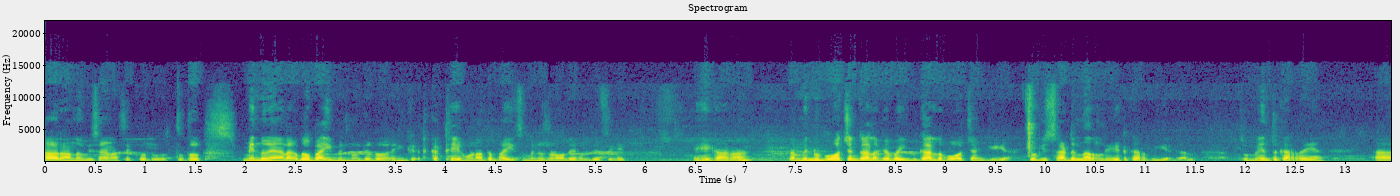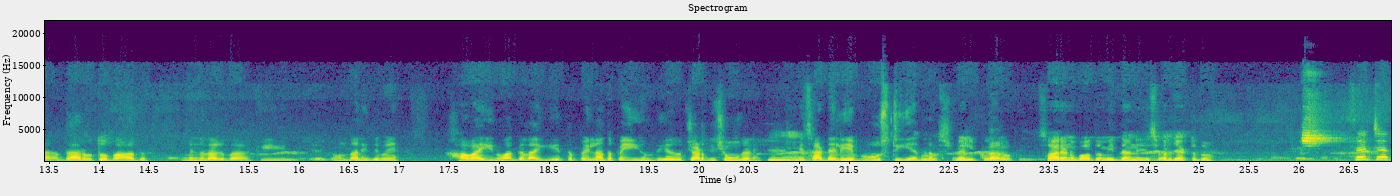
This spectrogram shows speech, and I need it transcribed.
ਹਾਰਾਂ ਨੂੰ ਵੀ ਸਹਿਣਾ ਸਿੱਖੋ ਦੋਸਤੋ। ਤੋਂ ਮੈਨੂੰ ਐਂ ਲੱਗਦਾ ਉਹ ਬਾਈ ਮੈਨੂੰ ਜਦੋਂ ਅਸੀਂ ਇਕੱਠੇ ਹੋਣਾ ਤਾਂ ਬਾਈ ਮੈਨੂੰ ਸੁਣਾਉਂਦੇ ਹੁੰਦੇ ਸੀਗੇ ਇਹ ਗਾਣਾ। ਤਾਂ ਮੈਨੂੰ ਬਹੁਤ ਚੰਗਾ ਲੱਗਿਆ ਬਾਈ ਗੱਲ ਬਹੁਤ ਚੰਗੀ ਆ ਕਿਉਂਕਿ ਸਾਡੇ ਨਾਲ ਰਿਲੇਟ ਕਰਦੀ ਆ ਗੱਲ। ਸੋ ਮਿਹਨਤ ਕਰ ਰਹੇ ਆ। ਅਹ ਦਾਰੂ ਤੋਂ ਬਾਅਦ ਮੈਨੂੰ ਲੱਗਦਾ ਕਿ ਹੁੰਦਾ ਨਹੀਂ ਜਿਵੇਂ ਹਵਾਈ ਨੂੰ ਅੱਗ ਲਾਈਏ ਤਾਂ ਪਹਿਲਾਂ ਤਾਂ ਪਈ ਹੁੰਦੀ ਹੈ ਉਹ ਚੜ੍ਹਦੀ ਛੂਹ ਦੇਣੀ ਇਹ ਸਾਡੇ ਲਈ ਬੂਸਟ ਹੀ ਹੈ ਤਾਂ। ਬਿਲਕੁਲ ਸਾਰਿਆਂ ਨੂੰ ਬਹੁਤ ਉਮੀਦਾਂ ਨੇ ਇਸ ਪ੍ਰੋਜੈਕਟ ਤੋਂ। ਸਰ ਜਦ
